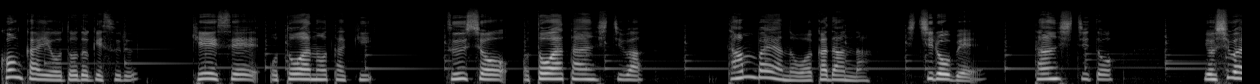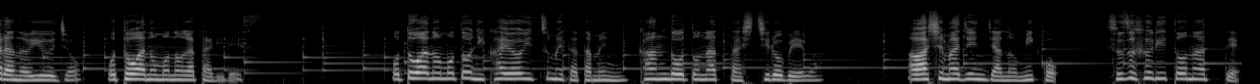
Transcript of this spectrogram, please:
今回お届けする「京成音羽の滝」通称音羽丹七は丹波屋の若旦那七郎兵衛丹七と吉原の遊女音羽の物語です。音羽のもとに通い詰めたために感動となった七郎兵衛は淡島神社の巫女鈴振りとなって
